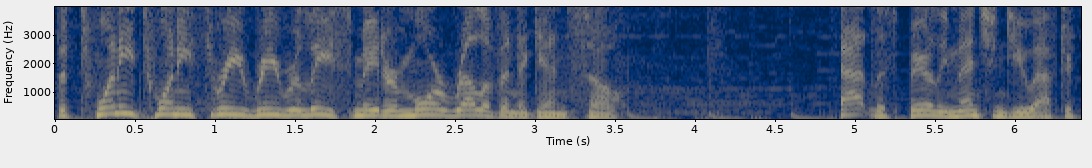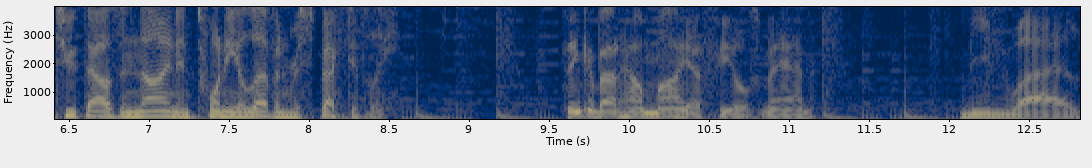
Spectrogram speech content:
The 2023 re-release made her more relevant again, so... Atlus barely mentioned you after 2009 and 2011, respectively. Think about how Maya feels, man. Meanwhile,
